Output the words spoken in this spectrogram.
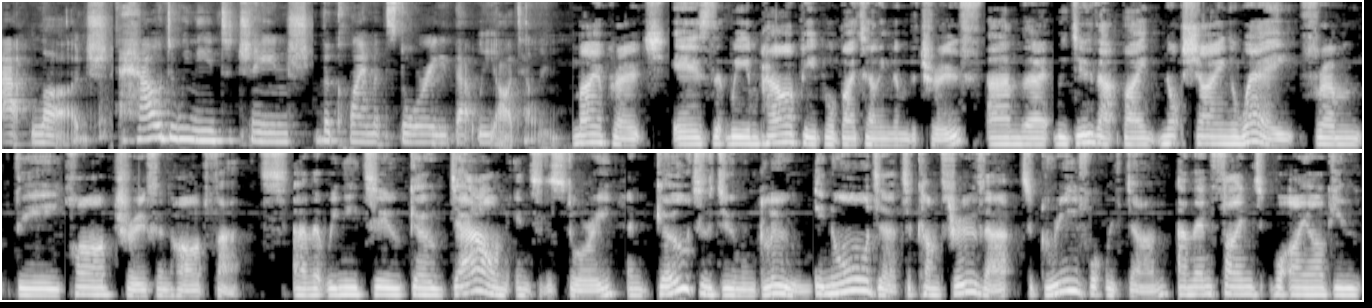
at large, how do we need to change the climate story that we are telling? My approach is that we empower people by telling them the truth, and that we do that by not shying away from the hard truth and hard facts and that we need to go down into the story and go to the doom and gloom in order to come through that, to grieve what we've done, and then find what I argue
